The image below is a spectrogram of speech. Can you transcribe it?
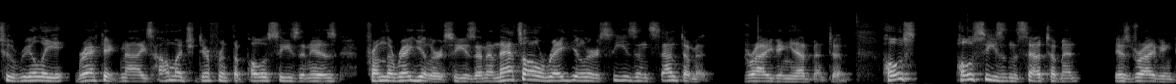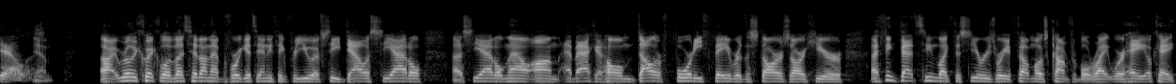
to really recognize how much different the postseason is from the regular season, and that's all regular season sentiment driving Edmonton. Post postseason sentiment is driving Dallas. Yeah. All right, really quick, let's hit on that before we get to anything for UFC. Dallas, Seattle. Uh, Seattle now um, back at home, $1.40 favor. The Stars are here. I think that seemed like the series where you felt most comfortable, right? Where, hey, okay,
